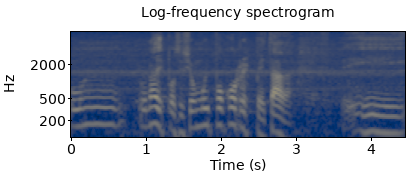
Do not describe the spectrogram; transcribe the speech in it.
una disposición muy poco respetada. Y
